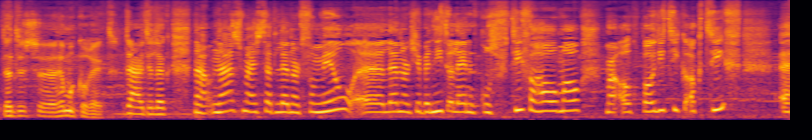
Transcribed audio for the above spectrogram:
dat is uh, helemaal correct. Duidelijk. Nou, naast mij staat Lennart van Meel. Uh, Lennart, je bent niet alleen een conservatieve homo, maar ook politiek actief. Uh,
